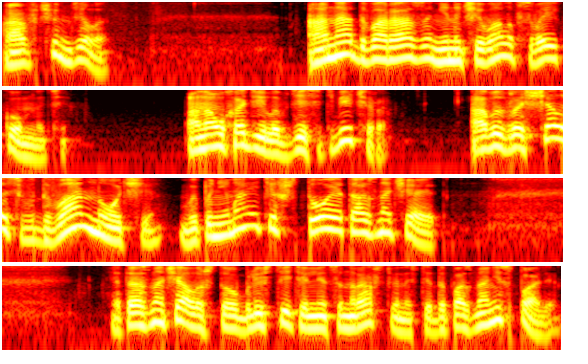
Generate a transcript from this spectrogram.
«А в чем дело?» Она два раза не ночевала в своей комнате. Она уходила в десять вечера, а возвращалась в два ночи. Вы понимаете, что это означает? Это означало, что блюстительницы нравственности допоздна не спали,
